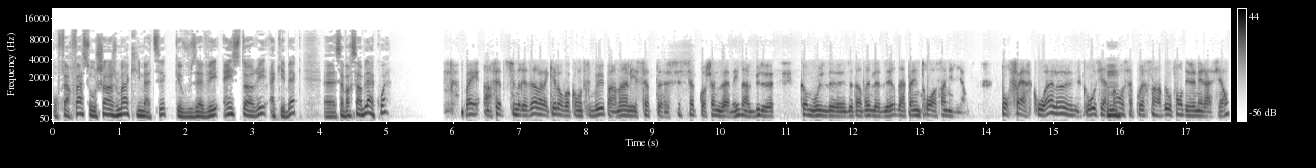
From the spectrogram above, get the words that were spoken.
pour faire face au changement climatique que vous avez instauré à Québec. Euh, ça va ressembler à quoi? Ben, en fait, c'est une réserve à laquelle on va contribuer pendant les sept, euh, six, sept prochaines années, dans le but de, comme vous êtes en train de le dire, d'atteindre 300 millions. Pour faire quoi, là, grossièrement, hmm. ça pourrait ressembler au fond des générations,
